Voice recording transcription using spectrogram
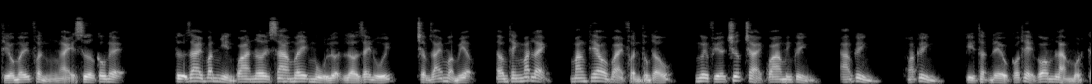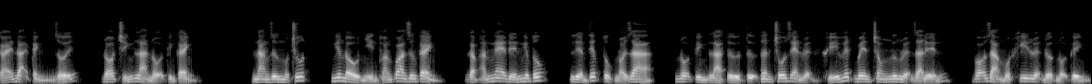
thiếu mấy phần ngày xưa công nghệ. Tự giai văn nhìn qua nơi xa mây mù lượn lờ dây núi, chậm rãi mở miệng, âm thanh mắt lạnh, mang theo vài phần thông thấu, ngươi phía trước trải qua minh kình, ám kình, hóa kình, kỳ thật đều có thể gom làm một cái đại cảnh giới, đó chính là nội kình cảnh nàng dừng một chút, nghiêng đầu nhìn thoáng qua dương cảnh, gặp hắn nghe đến nghiêm túc, liền tiếp tục nói ra, nội kình là từ tự thân chỗ rèn luyện khí huyết bên trong ngưng luyện ra đến, võ giả một khi luyện được nội kình,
